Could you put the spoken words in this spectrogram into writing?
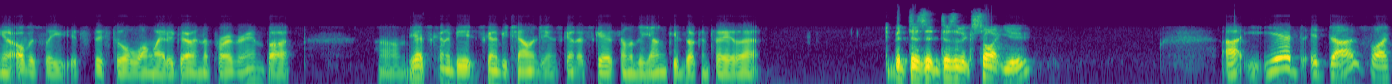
you know, obviously it's there's still a long way to go in the program, but um, yeah, it's going to be it's going to be challenging. It's going to scare some of the young kids. I can tell you that. But does it does it excite you? Uh, yeah, it does. Like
